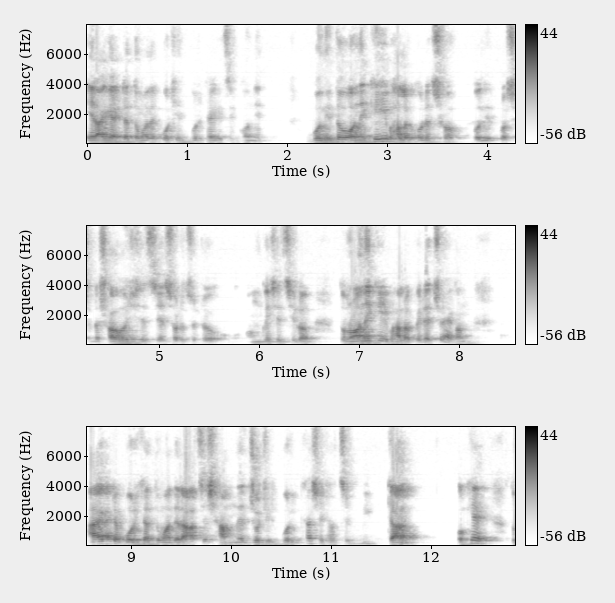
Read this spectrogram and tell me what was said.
এর আগে একটা তোমাদের কঠিন পরীক্ষা গেছে, গণিত। গণিতও অনেকেই ভালো করেছ। গণিত প্রশ্নটা সহজ এসেছে, ছোট ছোট অঙ্ক এসেছিল। তোমরা অনেকেই ভালো পেরেছ। এখন আরেকটা পরীক্ষা তোমাদের আছে, সামনের জটিল পরীক্ষা, সেটা হচ্ছে বিজ্ঞান ওকে তো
